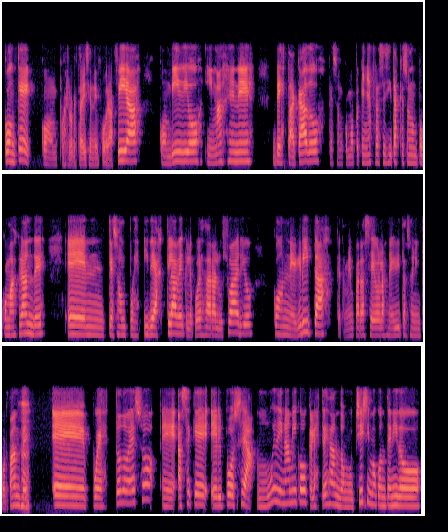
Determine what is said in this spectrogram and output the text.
¿Con qué? Con pues lo que está diciendo infografías, con vídeos, imágenes, destacados, que son como pequeñas frasecitas que son un poco más grandes, em, que son pues ideas clave que le puedes dar al usuario, con negritas, que también para SEO las negritas son importantes. Eh, pues todo eso eh, hace que el post sea muy dinámico, que le estés dando muchísimo contenido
